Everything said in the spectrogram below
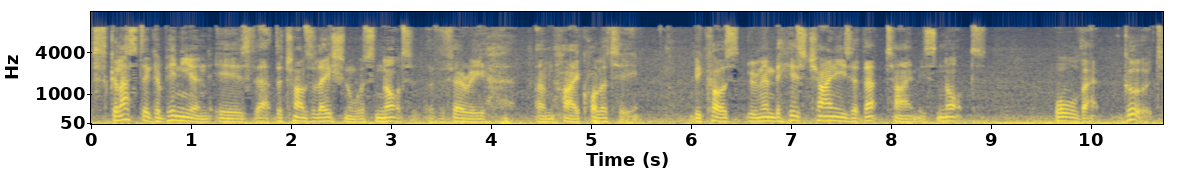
scholastic opinion is that the translation was not of very um, high quality because remember his Chinese at that time is not all that good.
